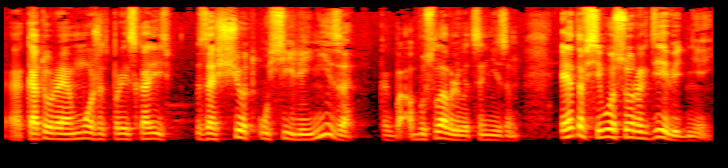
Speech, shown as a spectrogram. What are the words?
э, которое может происходить за счет усилий низа, как бы обуславливаться низом, это всего 49 дней.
